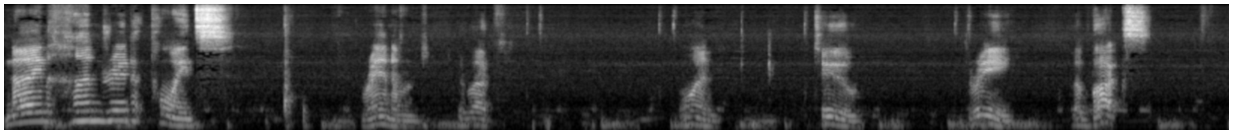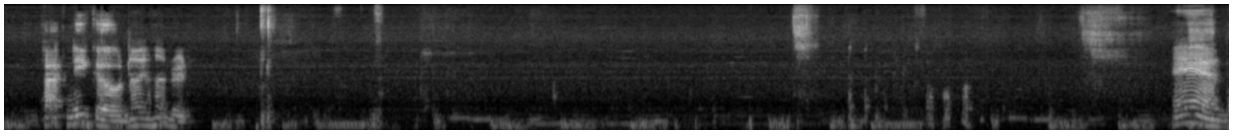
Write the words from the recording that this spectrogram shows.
Nine hundred points. Random. Good luck. One, two, three. The Bucks. Pac Nico, 900. and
